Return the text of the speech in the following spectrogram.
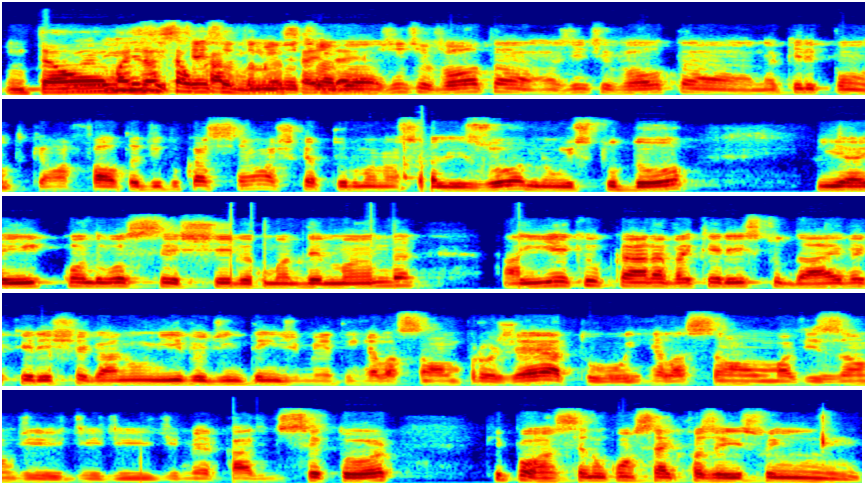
Então, é mas essa é o caminho, também, essa né, a, a gente volta, a gente volta naquele ponto que é uma falta de educação. Acho que a turma não atualizou, não estudou. E aí, quando você chega com uma demanda, aí é que o cara vai querer estudar e vai querer chegar num nível de entendimento em relação a um projeto, em relação a uma visão de, de, de, de mercado de setor, que, porra, você não consegue fazer isso em,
